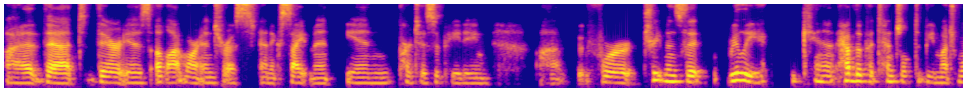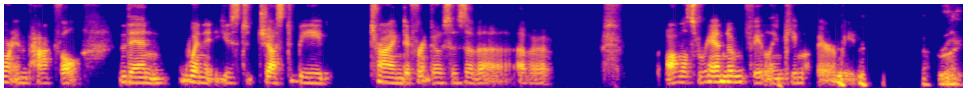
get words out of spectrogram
uh, that there is a lot more interest and excitement in participating uh, for treatments that really can have the potential to be much more impactful than when it used to just be trying different doses of a of a almost random feeling chemotherapy. right.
